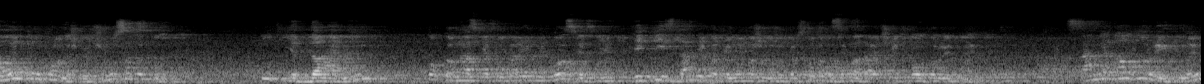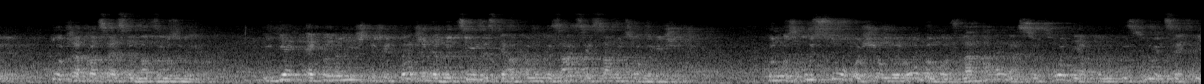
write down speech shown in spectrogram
маленькому проміжку, чому саме тут? Тут є дані, тобто в нас є попередній досвід і якісь дані, які ми можемо використовувати, закладаючи їх в алгоритми. Самі алгоритми, тут вже процеси нас зрозуміли, і є економічне підтвердження доцільності автоматизації саме цього рішення. Тому з усього, що ми робимо, загально сьогодні автоматизується і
